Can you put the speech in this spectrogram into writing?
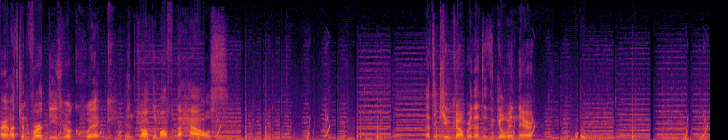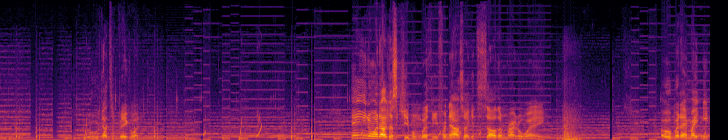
Alright, let's convert these real quick and drop them off at the house. That's a cucumber, that doesn't go in there. Ooh, that's a big one. And you know what, I'll just keep them with me for now so I can sell them right away. Oh, but I might need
